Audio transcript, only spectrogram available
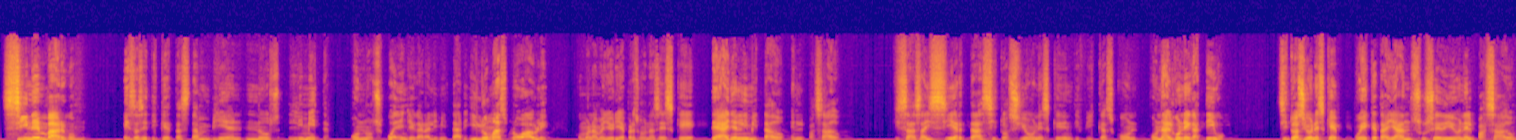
Sin embargo, esas etiquetas también nos limitan o nos pueden llegar a limitar. Y lo más probable, como la mayoría de personas, es que te hayan limitado en el pasado. Quizás hay ciertas situaciones que identificas con, con algo negativo. Situaciones que puede que te hayan sucedido en el pasado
